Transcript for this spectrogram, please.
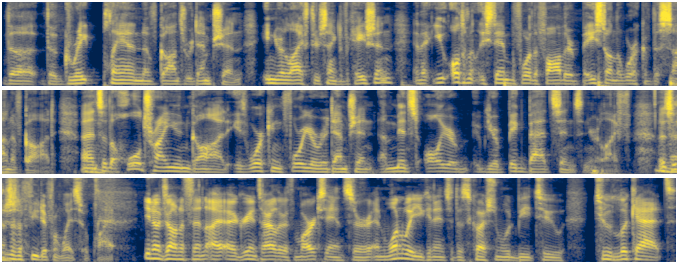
the the great plan of God's redemption in your life through sanctification, and that you ultimately stand before the Father based on the work of the Son of God. And so the whole triune God is working for your redemption amidst all your your big bad sins in your life. There's just a few different ways to apply it. You know, Jonathan, I, I agree entirely with Mark's answer. And one way you can answer this question would be to to look at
